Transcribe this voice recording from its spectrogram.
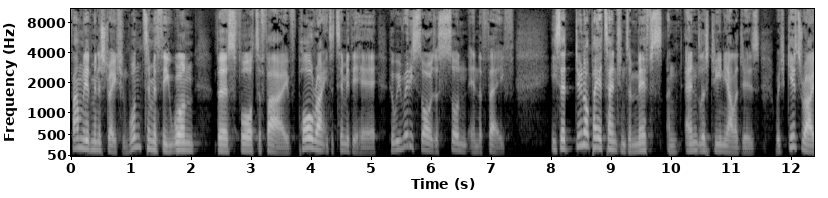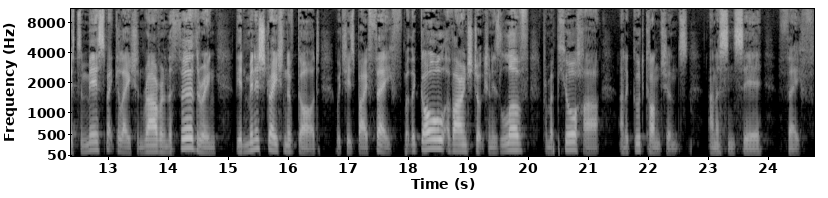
Family administration. 1 Timothy 1, verse 4 to 5. Paul writing to Timothy here, who we really saw as a son in the faith. He said, Do not pay attention to myths and endless genealogies, which gives rise to mere speculation rather than the furthering the administration of God, which is by faith. But the goal of our instruction is love from a pure heart and a good conscience and a sincere faith.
